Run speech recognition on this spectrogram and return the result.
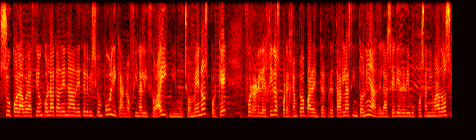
su colaboración con la cadena de televisión pública no finalizó ahí, ni mucho menos, porque fueron elegidos, por ejemplo, para interpretar la sintonía de la serie de dibujos animados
